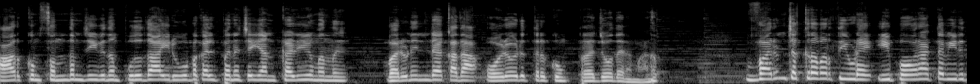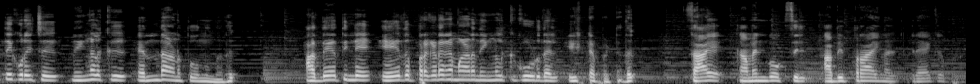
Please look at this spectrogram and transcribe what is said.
ആർക്കും സ്വന്തം ജീവിതം പുതുതായി രൂപകൽപ്പന ചെയ്യാൻ കഴിയുമെന്ന് വരുണിന്റെ കഥ ഓരോരുത്തർക്കും പ്രചോദനമാണ്. വരുൺ ചക്രവർത്തിയുടെ ഈ പോരാട്ട വീര്യത്തെക്കുറിച്ച് നിങ്ങൾക്ക് എന്താണ് തോന്നുന്നത്? അദ്ദേഹത്തിന്റെ ഏത് പ്രകടനമാണ് നിങ്ങൾക്ക് കൂടുതൽ ഇഷ്ടപ്പെട്ടത്? താഴെ കമന്റ് ബോക്സിൽ അഭിപ്രായങ്ങൾ രേഖപ്പെടുത്തും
